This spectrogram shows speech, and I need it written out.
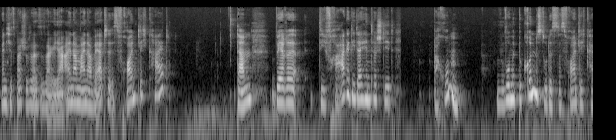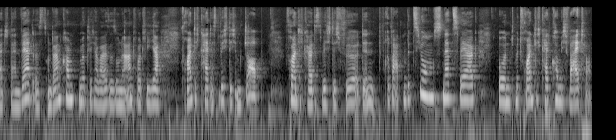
wenn ich jetzt beispielsweise sage, ja, einer meiner Werte ist Freundlichkeit, dann wäre die Frage, die dahinter steht, warum? womit begründest du das, dass Freundlichkeit dein Wert ist? Und dann kommt möglicherweise so eine Antwort wie, ja, Freundlichkeit ist wichtig im Job, Freundlichkeit ist wichtig für den privaten Beziehungsnetzwerk und mit Freundlichkeit komme ich weiter.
